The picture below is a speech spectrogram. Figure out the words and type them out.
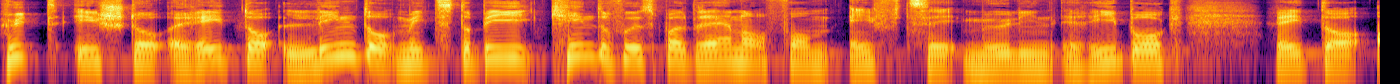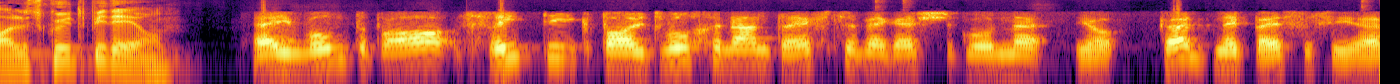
Heute ist der Reto Lindo mit dabei, Kinderfußballtrainer vom FC Möhlin-Rieburg. Reto, alles gut bei dir? Hey, wunderbar. Freitag, bald Wochenende, der FCB gestern gewonnen. Ja, könnte nicht besser sein. He?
